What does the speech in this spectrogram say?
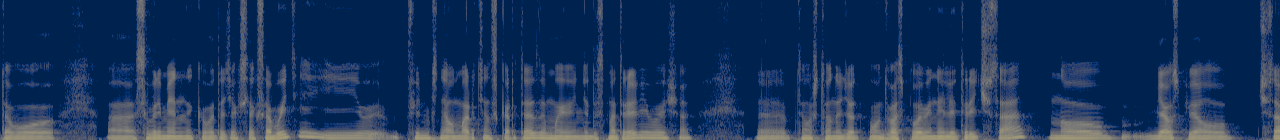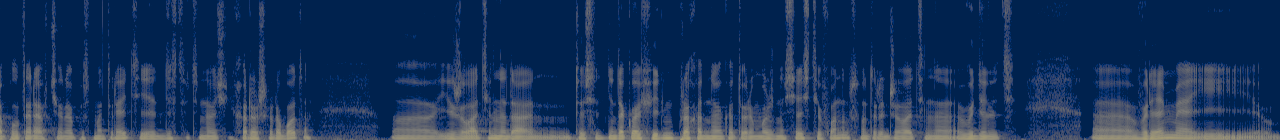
того э, современника вот этих всех событий. И фильм снял Мартин Скорсезе, мы не досмотрели его еще э, потому что он идет, по-моему, два с половиной или три часа, но я успел часа полтора вчера посмотреть, и это действительно очень хорошая работа. А, и желательно, да, то есть это не такой фильм проходной, который можно сесть и фоном смотреть, желательно выделить э, время и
